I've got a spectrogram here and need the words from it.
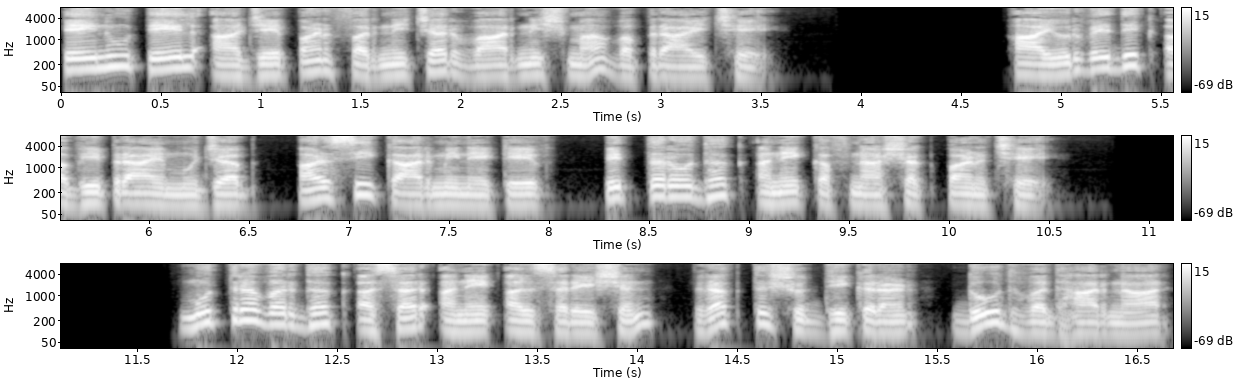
તેનું તેલ આજે પણ ફર્નિચર વાર્નિશમાં વપરાય છે. આયુર્વેદિક અભિપ્રાય મુજબ, અળસી કાર્મિનેટિવ, પિત્તરોધક અને કફનાશક પણ છે. મૂત્રવર્ધક અસર અને અલ્સરેશન, રક્ત શુદ્ધિકરણ, દૂધ વધારનાર,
